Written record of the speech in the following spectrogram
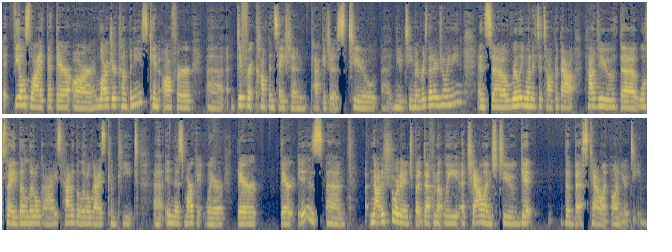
it feels like that there are larger companies can offer uh, different compensation packages to uh, new team members that are joining. And so really wanted to talk about how do the we'll say the little guys how do the little guys compete uh, in this market where there there is um, not a shortage but definitely a challenge to get the best talent on your team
